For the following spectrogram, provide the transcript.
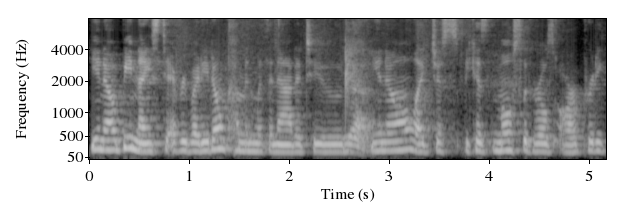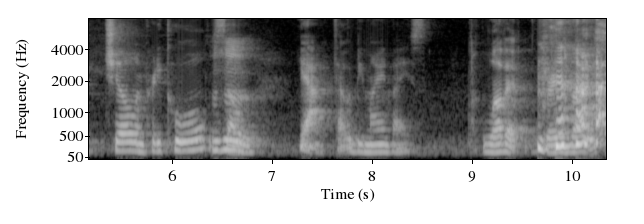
you know be nice to everybody don't come in with an attitude Yeah. you know like just because most of the girls are pretty chill and pretty cool Mm-hmm. so yeah that would be my advice Love it. Great advice.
